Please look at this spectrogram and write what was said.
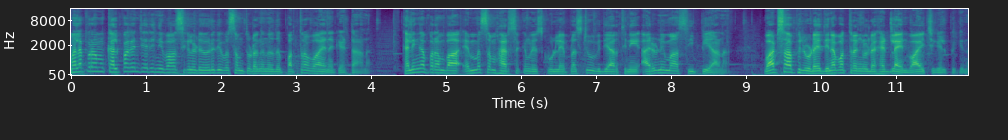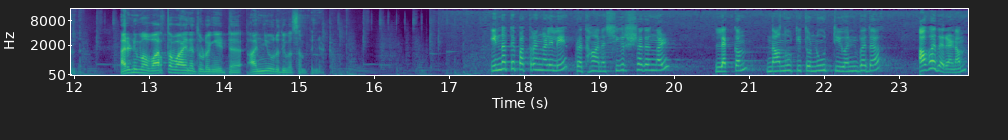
മലപ്പുറം കൽപ്പകഞ്ചേരി നിവാസികളുടെ ഒരു ദിവസം തുടങ്ങുന്നത് പത്രവായന കേട്ടാണ്. Kalingapparamba M S M higher secondary സ്കൂളിലെ പ്ലസ് ടു വിദ്യാർത്ഥിനി അരുണിമ സി പി ആണ്. വാട്സാപ്പിലൂടെ ദിനപത്രങ്ങളുടെ ഹെഡ്ലൈൻ വായിച്ചു കേൾപ്പിക്കുന്നത്. അരുണിമ വാർത്തവായന തുടങ്ങിയിട്ട് അഞ്ഞൂറ് ദിവസം പിന്നിട്ടു. ഇന്നത്തെ പത്രങ്ങളിലെ പ്രധാന ശീർഷകങ്ങൾ ലക്കം നാനൂറ്റി തൊണ്ണൂറ്റി ഒൻപത് അവതരണം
